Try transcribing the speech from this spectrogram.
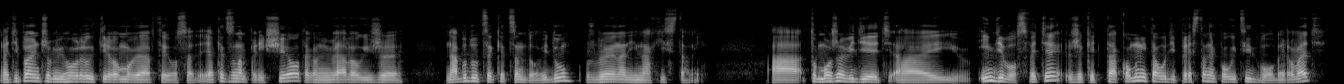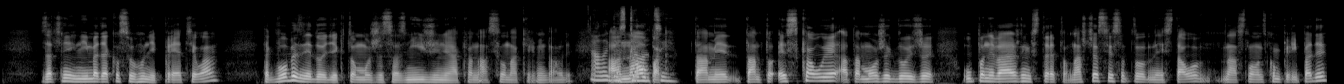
Ja ti poviem, čo mi hovorili tí Rómovia v tej osade. Ja keď som tam prišiel, tak oni vraveli, že na budúce, keď sem dojdu, už budeme na nich nachystaní. A to môžeme vidieť aj inde vo svete, že keď tá komunita ľudí prestane policii dôverovať, začne ich vnímať ako svojho nepriateľa, tak vôbec nedojde k tomu, že sa zníži nejaká násilná kriminalita. Ale, Ale naopak, tam, je, tam to eskaluje a tam môže dojsť, že úplne vážnym stretom. Našťastie sa to nestalo na slovenskom prípade,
